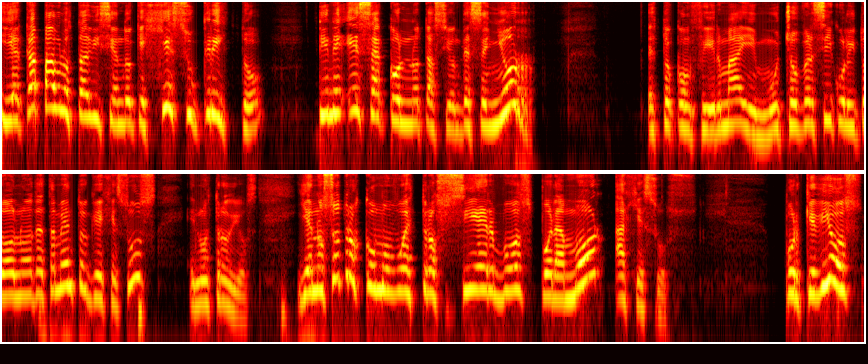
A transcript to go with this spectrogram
y acá Pablo está diciendo que Jesucristo tiene esa connotación de Señor. Esto confirma y muchos versículos y todo el Nuevo Testamento que Jesús es nuestro Dios. Y a nosotros como vuestros siervos por amor a Jesús. Porque Dios,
